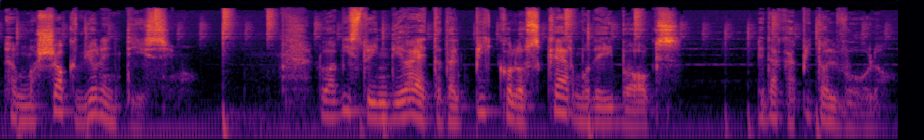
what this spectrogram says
è uno shock violentissimo. Lo ha visto in diretta dal piccolo schermo dei box ed ha capito al volo.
